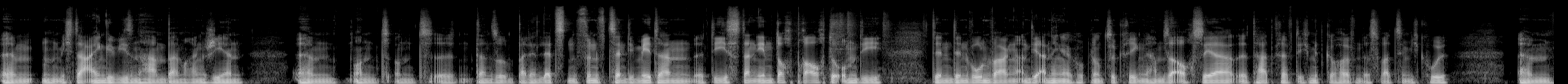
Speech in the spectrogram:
ähm, und mich da eingewiesen haben beim Rangieren. Ähm, und und äh, dann so bei den letzten fünf Zentimetern, äh, die es dann eben doch brauchte, um die den, den Wohnwagen an die Anhängerkupplung zu kriegen, haben sie auch sehr äh, tatkräftig mitgeholfen. Das war ziemlich cool. Ähm,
